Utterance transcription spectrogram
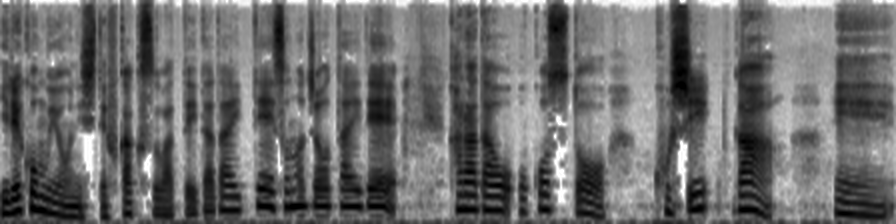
入れ込むようにして深く座っていただいて、その状態で体を起こすと腰が、えー、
